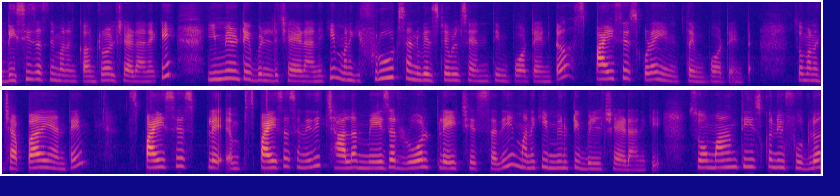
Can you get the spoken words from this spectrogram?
డిసీజెస్ని మనం కంట్రోల్ చేయడానికి ఇమ్యూనిటీ బిల్డ్ చేయడానికి మనకి ఫ్రూట్స్ అండ్ వెజిటేబుల్స్ ఎంత ఇంపార్టెంట్ స్పైసెస్ కూడా ఇంత ఇంపార్టెంట్ సో మనం చెప్పాలి అంటే స్పైసెస్ ప్లే స్పైసెస్ అనేది చాలా మేజర్ రోల్ ప్లే చేస్తుంది మనకి ఇమ్యూనిటీ బిల్డ్ చేయడానికి. సో మనం తీసుకునే ఫుడ్లో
